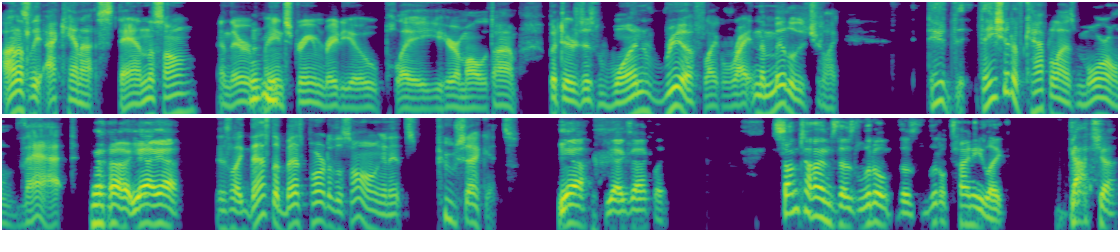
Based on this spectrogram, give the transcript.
honestly I cannot stand the song, and they're Mhm. mainstream radio play. You hear them all the time, but there's just one riff like right in the middle that you're like, dude, they should have capitalized more on that. yeah, yeah. It's like that's the best part of the song, and it's two seconds. Yeah, yeah, exactly. Sometimes those little those little tiny like gotcha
